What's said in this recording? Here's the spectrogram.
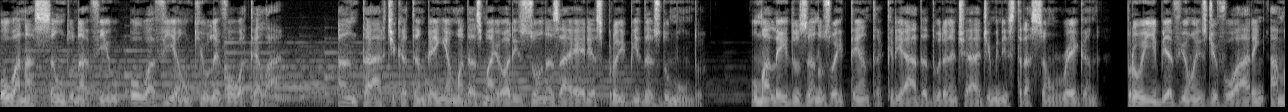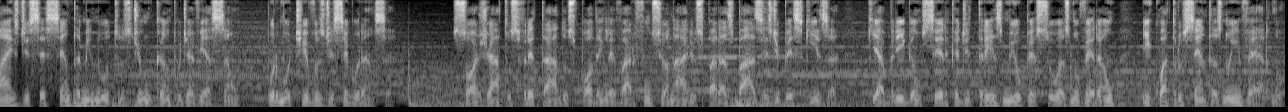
ou a nação do navio ou avião que o levou até lá. A Antártica também é uma das maiores zonas aéreas proibidas do mundo. Uma lei dos anos 80, criada durante a administração Reagan, proíbe aviões de voarem a mais de 60 minutos de um campo de aviação, por motivos de segurança. Só jatos fretados podem levar funcionários para as bases de pesquisa, que abrigam cerca de 3 mil pessoas no verão e 400 no inverno.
